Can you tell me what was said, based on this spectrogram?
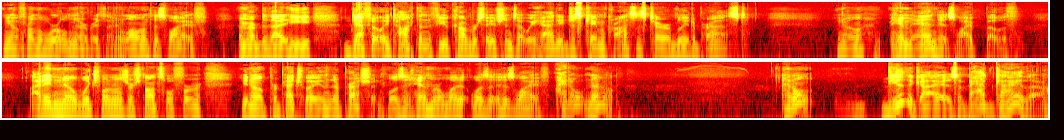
you know, from the world and everything, along with his wife. I remember that he definitely talked in a few conversations that we had. He just came across as terribly depressed. You know, him and his wife both. I didn't know which one was responsible for, you know, perpetuating the depression. Was it him or was it his wife? I don't know. I don't view the guy as a bad guy, though.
